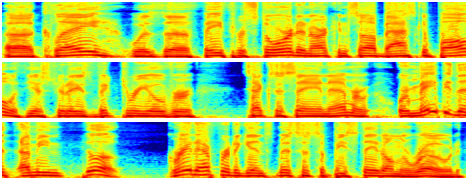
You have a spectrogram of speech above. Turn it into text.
Uh, Clay was uh, faith restored in Arkansas basketball with yesterday's victory over Texas A&M, or or maybe that. I mean, look, great effort against Mississippi State on the road,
